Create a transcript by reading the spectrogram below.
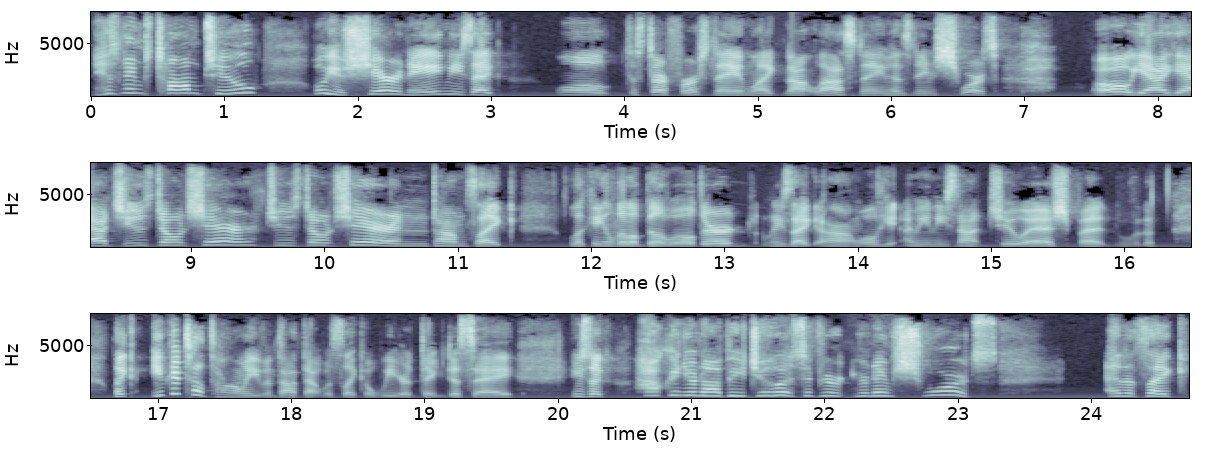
his name's Tom too. Oh, you share a name?" He's like, "Well, just our first name, like not last name. His name's Schwartz." oh yeah, yeah, Jews don't share, Jews don't share, and Tom's like looking a little bewildered. He's like, uh, well, he, I mean, he's not Jewish, but like you could tell Tom even thought that was like a weird thing to say. He's like, how can you not be Jewish if your your name's Schwartz? And it's like,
